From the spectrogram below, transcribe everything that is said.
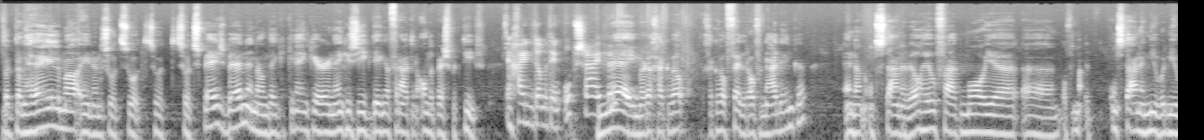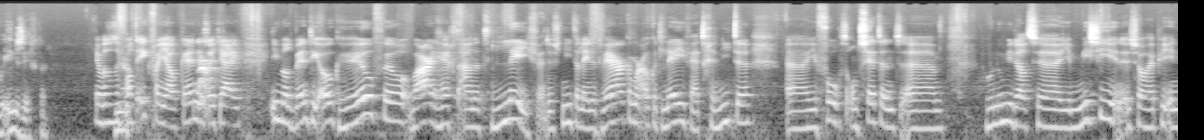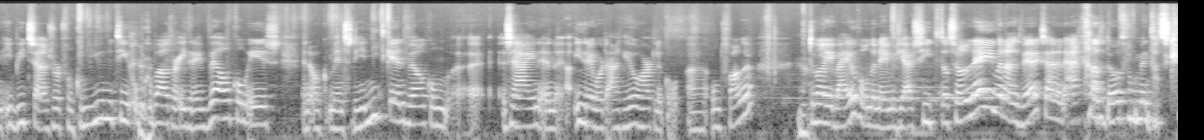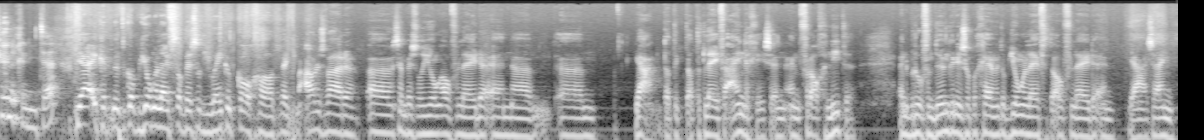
Dat ik dan helemaal in een soort, soort, soort, soort space ben en dan denk ik in één keer, in één keer zie ik dingen vanuit een ander perspectief. En ga je die dan meteen opschrijven? Nee, maar daar ga ik, wel, ga ik wel verder over nadenken. En dan ontstaan er wel heel vaak mooie, eh, of ontstaan er nieuwe, nieuwe inzichten. Ja, want Ja. wat ik van jou ken is dat jij iemand bent die ook heel veel waarde hecht aan het leven. Dus niet alleen het werken, maar ook het leven, het genieten. Eh, je volgt ontzettend, ehm, hoe noem je dat, eh, je missie. Zo heb je in Ibiza een soort van community opgebouwd waar iedereen welkom is. En ook mensen die je niet kent welkom eh, zijn. En eh, iedereen wordt eigenlijk heel hartelijk ontvangen. Terwijl je bij heel veel ondernemers juist ziet dat ze alleen maar aan het werk zijn en eigenlijk gaan ze dood op het moment dat ze kunnen genieten. Ja, ik heb natuurlijk op jonge leeftijd al best wel die wake-up call gehad. Weet je, mijn ouders waren, zijn best wel jong overleden. En ehm, ehm, ja, dat, ik, dat het leven eindig is en, en vooral genieten. En de broer van Duncan is op een gegeven moment op jonge leeftijd overleden. En ja, zijn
